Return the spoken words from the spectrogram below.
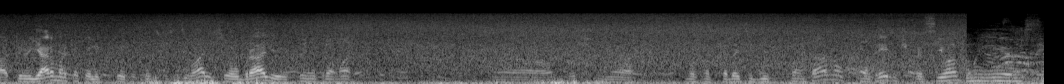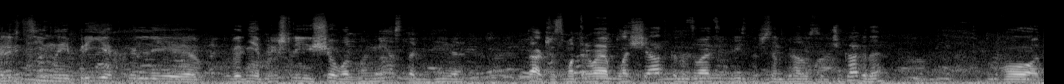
а, то ли ярмарка, то ли какой-то фестиваль, все убрали, и сегодня прямо очень а, можно подойти ближе к фонтану, посмотреть, очень красиво. Мы с Алевтиной приехали, вернее, пришли еще в одно место, где также смотровая площадка, называется 360 градусов Чикаго, да? Вот.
